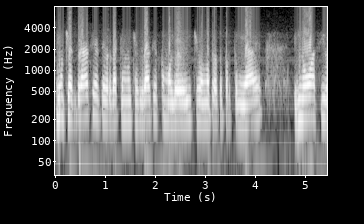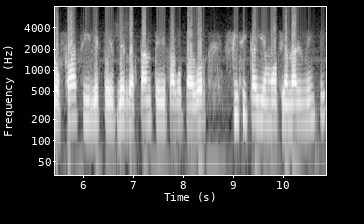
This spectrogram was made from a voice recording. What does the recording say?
Muchas gracias, de verdad que muchas gracias, como lo he dicho en otras oportunidades. No ha sido fácil, esto es desgastante, es agotador física y emocionalmente,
